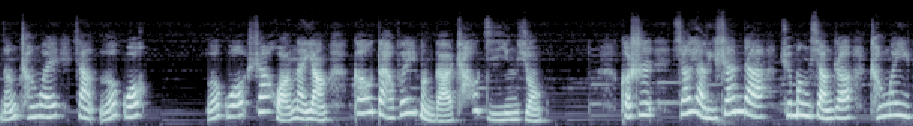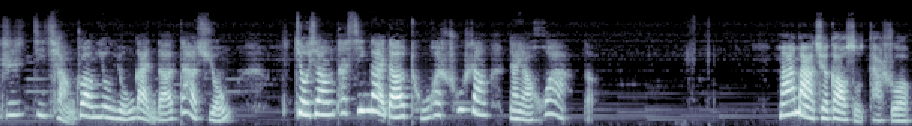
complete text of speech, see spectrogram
能成为像俄国。俄国沙皇那样高大威猛的超级英雄，可是小亚历山大却梦想着成为一只既强壮又勇敢的大熊，就像他心爱的图画书上那样画的。妈妈却告诉他说：“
